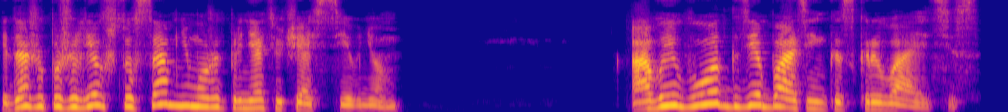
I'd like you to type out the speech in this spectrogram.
и даже пожалел, что сам не может принять участие в нем. — А вы вот где, батенька, скрываетесь!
